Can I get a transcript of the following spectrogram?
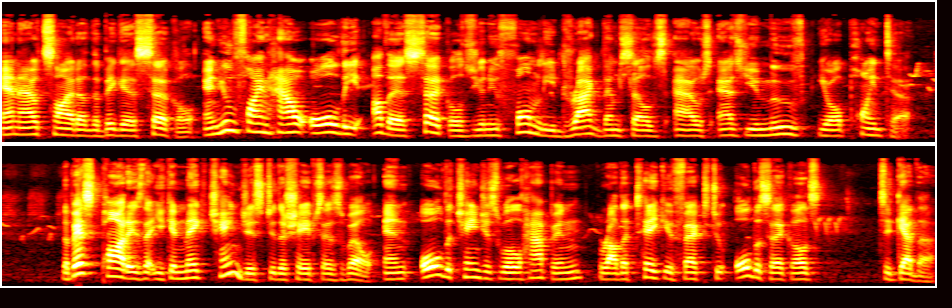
and outside of the bigger circle and you'll find how all the other circles uniformly drag themselves out as you move your pointer. The best part is that you can make changes to the shapes as well and all the changes will happen, rather take effect to all the circles together.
